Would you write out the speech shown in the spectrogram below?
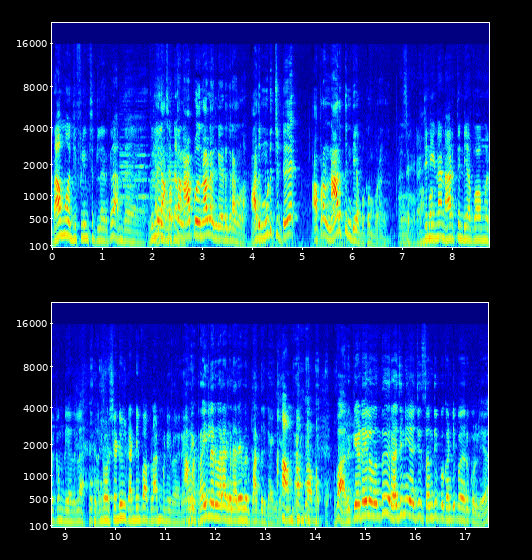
ராமோஜி ஃபிலிம் சிட்டில் இருக்கிற அந்த வில்லேஜ் நாற்பது நாள் இங்க எடுக்கிறாங்களாம். அது முடிச்சிட்டு அப்புறம் நார்த் இந்தியா பக்கம் போறாங்க. சரி ரஜினின்னா நார்த் இந்தியா போகாம இருக்க முடியாதுல்ல? அங்க ஒரு ஷெட்யூல் கண்டிப்பா பிளான் பண்ணிடுவாரு. ஆமா ட்ரைலர் வேற அங்க நிறைய பேர் பார்த்திருக்காங்க. ஆமா ஆமா ஆமா. அப்ப அதுக்கு இடையில வந்து ரஜினி அஜித் சந்திப்பு கண்டிப்பா இருக்கும் இல்லையா?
